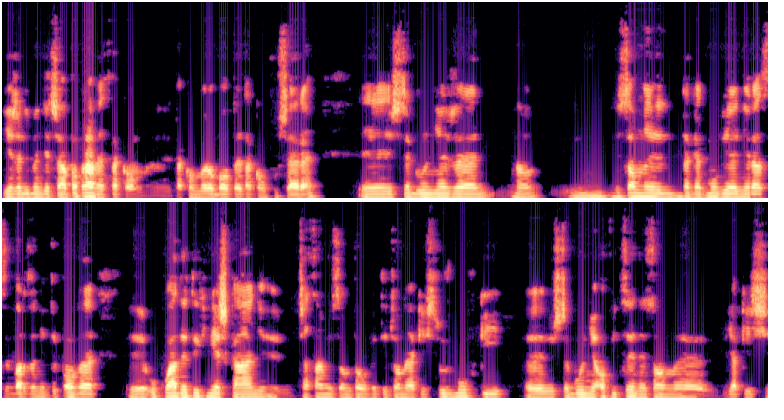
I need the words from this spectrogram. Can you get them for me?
jeżeli będzie trzeba poprawiać taką, taką robotę, taką fuszerę. Szczególnie, że no, są, tak jak mówię, nieraz bardzo nietypowe układy tych mieszkań. Y, czasami są to wytyczone jakieś służbówki, szczególnie oficyny są jakieś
